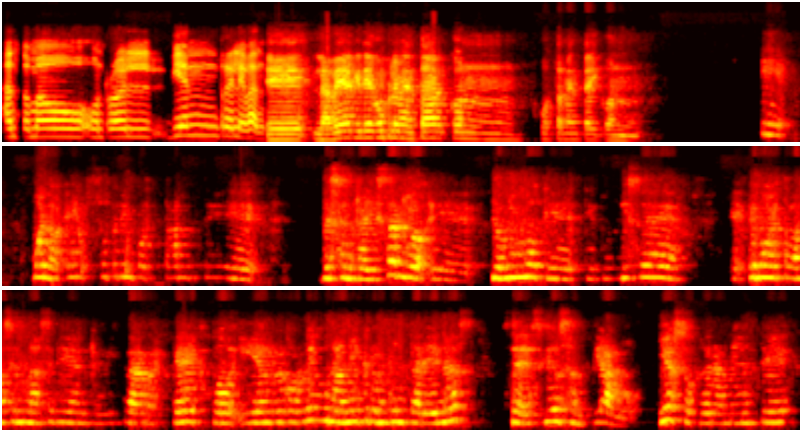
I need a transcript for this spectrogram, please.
han tomado un rol bien relevante. Eh, la Bea quería complementar con justamente ahí con... Eh, bueno, es súper importante descentralizarlo. Eh, lo mismo que, tú dices, hemos estado haciendo una serie de entrevistas al respecto y el recorrido de una micro en Punta Arenas se decidió en Santiago y eso claramente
